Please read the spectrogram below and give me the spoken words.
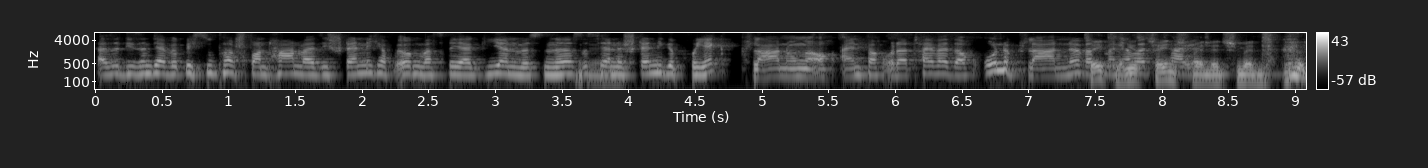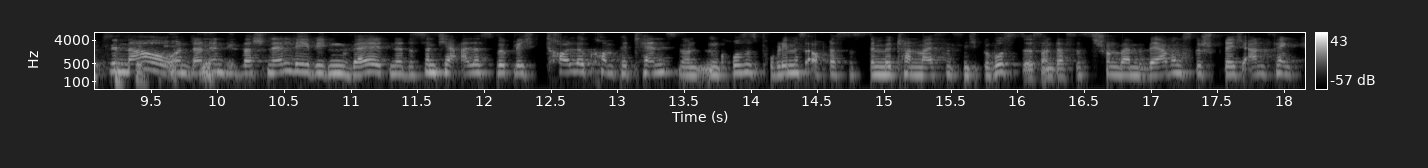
also die sind ja wirklich super spontan, weil sie ständig auf irgendwas reagieren müssen. Ne? Es ist ja eine ständige Projektplanung auch einfach oder teilweise auch ohne Plan. Ne? Was man ja Change Management. Genau, und dann in dieser schnelllebigen Welt, ne? das sind ja alles wirklich tolle Kompetenzen und ein großes Problem ist auch, dass es den Müttern meistens nicht bewusst ist und dass es schon beim Bewerbungsgespräch anfängt,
